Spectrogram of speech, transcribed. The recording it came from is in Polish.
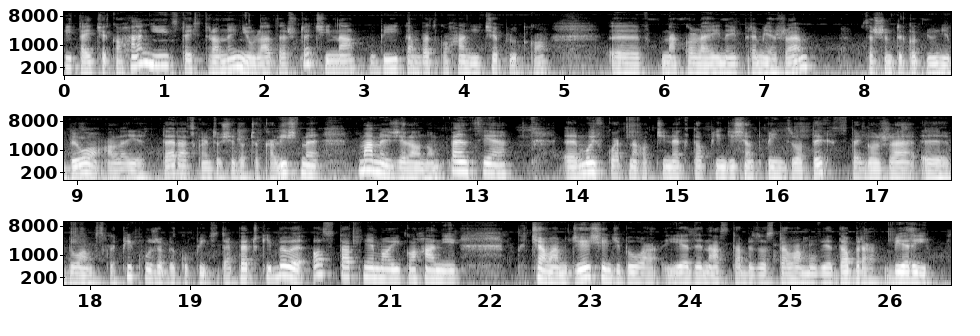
Witajcie kochani, z tej strony Niula ze Szczecina. Witam Was kochani cieplutko y, na kolejnej premierze. W zeszłym tygodniu nie było, ale teraz, w końcu się doczekaliśmy. Mamy zieloną pensję. Y, Mój wkład na odcinek to 55 zł, z tego, że y, byłam w sklepiku, żeby kupić drapeczki. Były ostatnie moi kochani. Chciałam 10, była 11, by została. Mówię, dobra, bierij.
